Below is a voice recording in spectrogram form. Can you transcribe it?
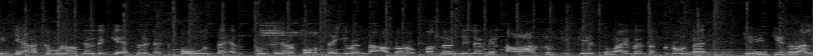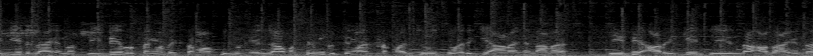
വിജയ് അടക്കമുള്ളവർക്കെതിരെ കേസെടുക്കാൻ പോകുന്നത് എന്ന സൂചന പുറത്തേക്ക് വരുന്നത്. അതോടൊപ്പം തന്നെ നിലവിൽ ആർക്കും ഈ കേസുമായി ബന്ധപ്പെട്ടുകൊണ്ട് ക്ലീൻ ചീറ്റ് നൽകിയിട്ടില്ല എന്ന സി ബി ഐ വൃത്തങ്ങൾ വ്യക്തമാക്കുന്നു. എല്ലാ വശങ്ങളും കൃത്യമായിട്ട് തന്നെ പരിശോധിച്ച് വരികയാണ് എന്നാണ് സി ബി അറിയിക്കുകയും ചെയ്യുന്നത് അതായത്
